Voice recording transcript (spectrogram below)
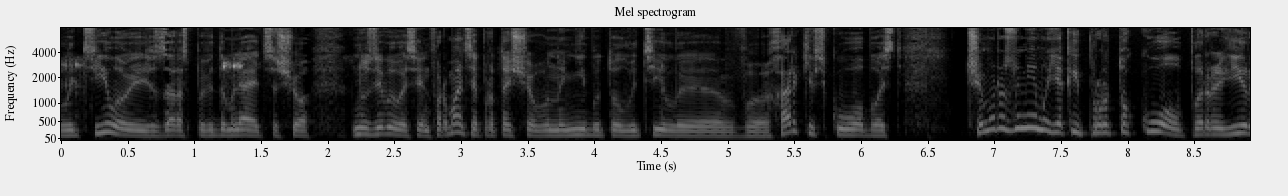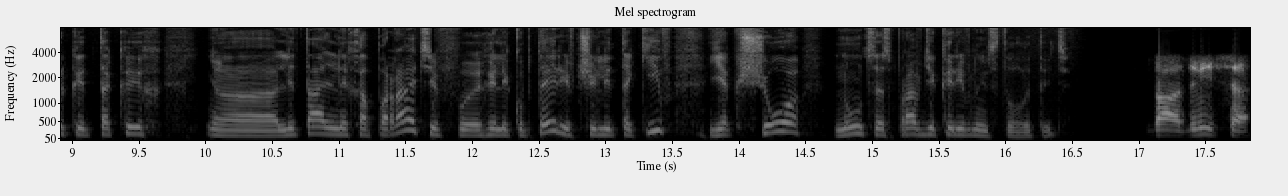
летіло, і зараз повідомляється, що ну з'явилася інформація про те, що вони нібито летіли в Харківську область. Чи ми розуміємо, який протокол перевірки таких е, літальних апаратів, е, гелікоптерів чи літаків, якщо ну це справді керівництво летить? Да, дивіться,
